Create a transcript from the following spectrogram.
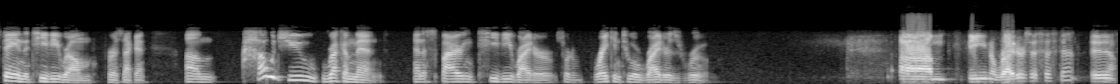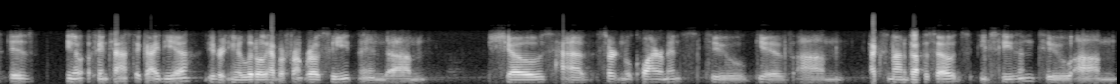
stay in the TV realm for a second. Um, how would you recommend an aspiring TV writer sort of break into a writer's room? Um, being a writer's assistant is Yeah. is you know a fantastic idea. You're you know literally have a front row seat, and um, shows have certain requirements to give um, X amount of episodes each season to um,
